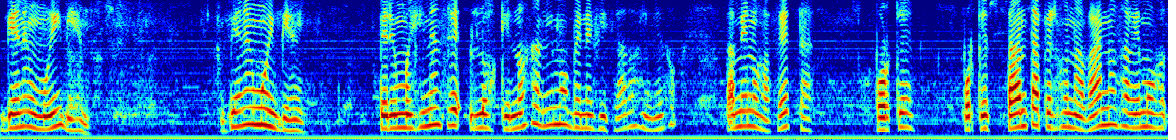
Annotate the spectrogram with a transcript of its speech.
Vienen muy bien. Vienen muy bien. Pero imagínense los que no salimos beneficiados en eso, también nos afecta. ¿Por qué? Porque tanta persona va, no sabemos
